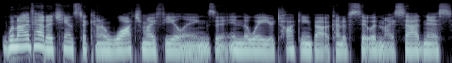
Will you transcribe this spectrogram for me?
When I've had a chance to kind of watch my feelings in the way you're talking about, kind of sit with my sadness,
